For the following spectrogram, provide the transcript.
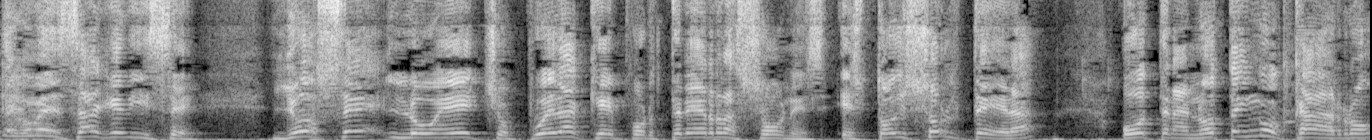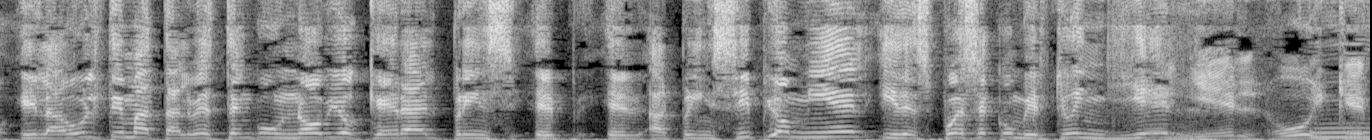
Tengo un mensaje, dice, yo sé, lo he hecho, pueda que por tres razones. Estoy soltera, otra no tengo carro y la última tal vez tengo un novio que era el, el- el- al principio miel y después se convirtió en hiel. Él, uy, qué,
